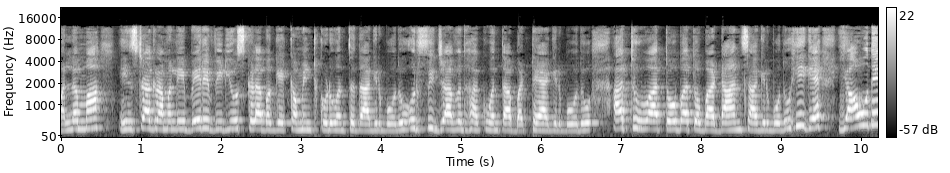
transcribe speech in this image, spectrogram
ಮಲ್ಲಮ್ಮ ಇನ್ಸ್ಟಾಗ್ರಾಮಲ್ಲಿ ಬೇರೆ ವಿಡಿಯೋಸ್ಗಳ ಬಗ್ಗೆ ಕಮೆಂಟ್ ಕೊಡುವಂಥದ್ದಾಗಿರ್ಬೋದು, ಉರ್ಫಿ ಜಾವದ್ ಹಾಕುವಂತ ಬಟ್ಟೆ ಆಗಿರ್ಬೋದು, ಅಥವಾ ತೋಬಾ ತೋಬಾ ಡಾನ್ಸ್ ಆಗಿರ್ಬೋದು, ಹೀಗೆ ಯಾವುದೇ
